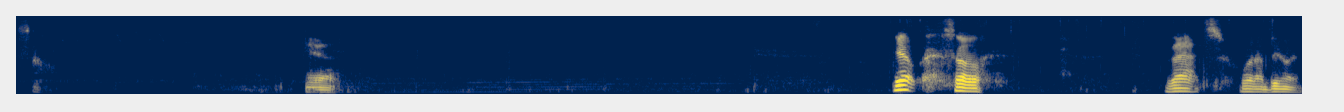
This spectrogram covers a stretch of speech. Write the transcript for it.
So yeah, yep. So that's what I'm doing.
